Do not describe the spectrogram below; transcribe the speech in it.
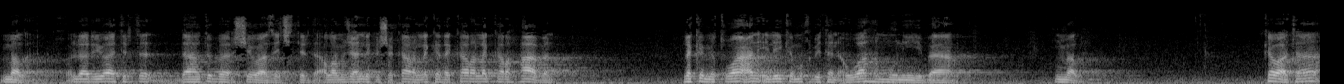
ملا ولا الرواية داهتو بشيوازي ترد اللهم اجعل لك شكارا لك ذكارا لك رهابا لك مطواعا إليك مخبتا أواها منيبا ملا كواتا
